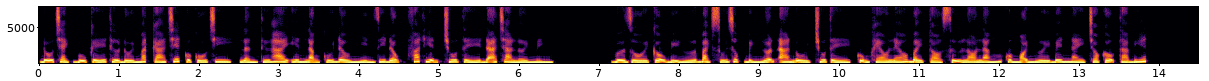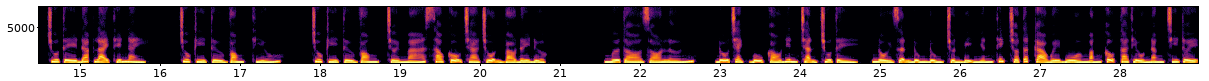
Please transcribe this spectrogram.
Đỗ Trạch Vũ kế thừa đôi mắt cá chết của Cố Chi, lần thứ hai yên lặng cúi đầu nhìn di động, phát hiện Chu Tề đã trả lời mình. Vừa rồi cậu bị hứa bạch xúi dục bình luận an ủi Chu Tề, cũng khéo léo bày tỏ sự lo lắng của mọi người bên này cho cậu ta biết. Chu Tề đáp lại thế này, Chu Kỳ tử vong, thiếu. Chu Kỳ tử vong, trời má sao cậu trà trộn vào đây được. Mưa to gió lớn, Đỗ Trạch Vũ có điên chặn Chu Tề, nổi giận đùng đùng chuẩn bị nhấn thích cho tất cả Weibo mắng cậu ta thiểu năng trí tuệ,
